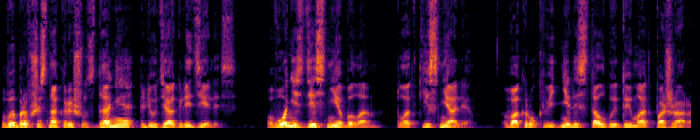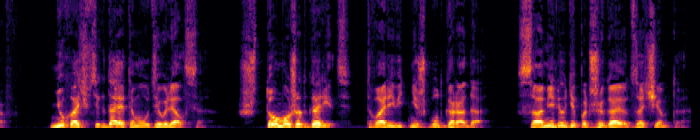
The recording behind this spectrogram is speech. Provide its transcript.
Выбравшись на крышу здания, люди огляделись. Вони здесь не было, платки сняли. Вокруг виднелись столбы дыма от пожаров. Нюхач всегда этому удивлялся. Что может гореть? Твари ведь не жгут города. Сами люди поджигают зачем-то.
